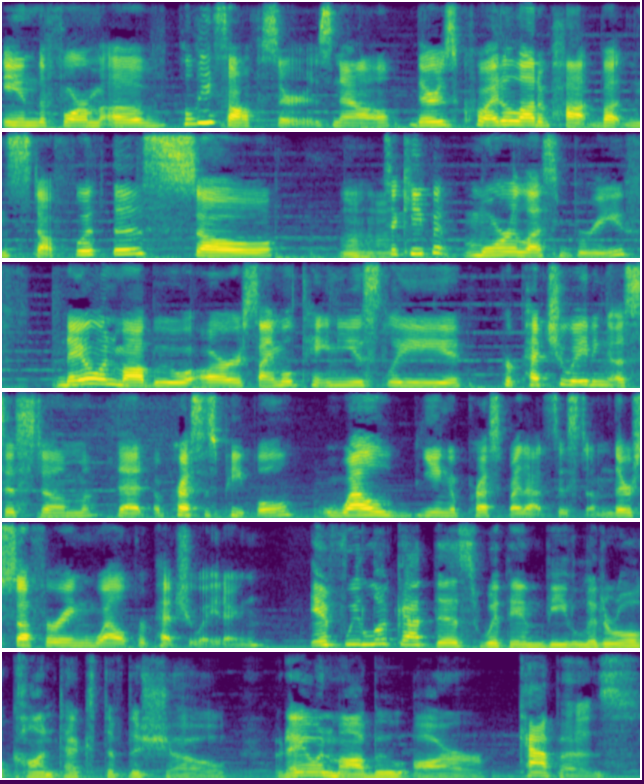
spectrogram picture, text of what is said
in the form of police officers. Now, there's quite a lot of hot button stuff with this, so Mhm. to keep it more or less brief, Reo and Mabu are simultaneously perpetuating a system that oppresses people while being oppressed by that system. They're suffering while perpetuating. if we look at this within the literal context of the show, Reo and Mabu are kappas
